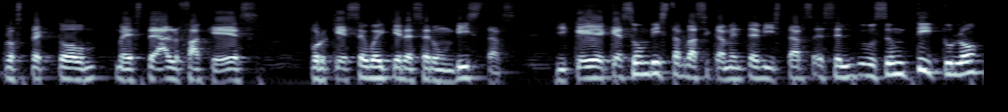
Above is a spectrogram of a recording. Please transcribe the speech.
prospecto este alfa que es porque ese güey quiere ser un Vistars. ¿Y que, es un Vistars? Básicamente Vistars es, el, un título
